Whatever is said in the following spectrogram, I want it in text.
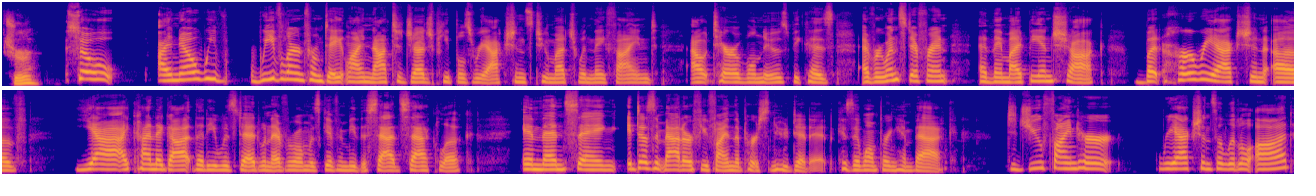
Sure. So I know we've we've learned from Dateline not to judge people's reactions too much when they find out terrible news because everyone's different and they might be in shock. But her reaction of, yeah, I kind of got that he was dead when everyone was giving me the sad sack look, and then saying it doesn't matter if you find the person who did it because it won't bring him back. Did you find her reactions a little odd?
